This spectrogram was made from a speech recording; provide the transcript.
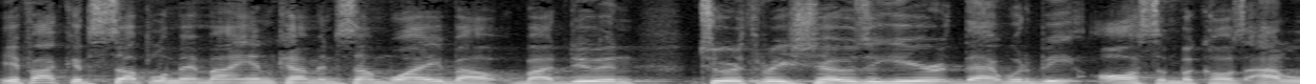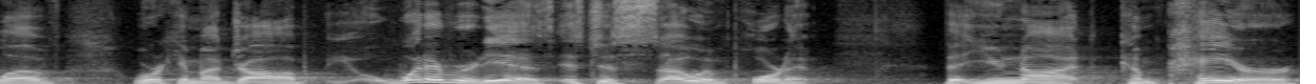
if I could supplement my income in some way by, by doing two or three shows a year, that would be awesome because I love working my job. Whatever it is, it's just so important that you not compare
